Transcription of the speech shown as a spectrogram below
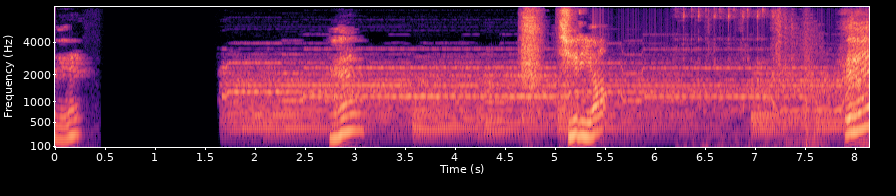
에? 에? 딜이야? 에?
